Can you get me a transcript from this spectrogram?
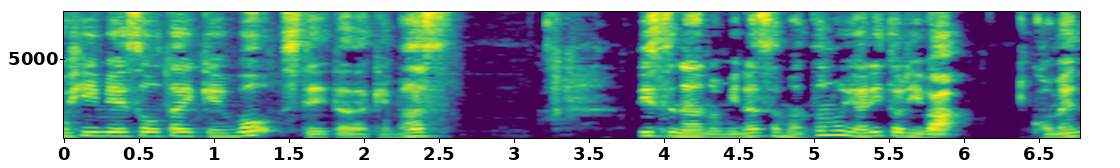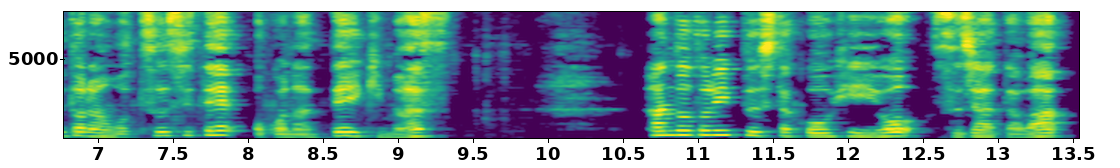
ーヒー瞑想体験をしていただけます。リスナーの皆様とのやりとりはコメント欄を通じて行っていきます。ハンドドリップしたコーヒーをスジャータは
